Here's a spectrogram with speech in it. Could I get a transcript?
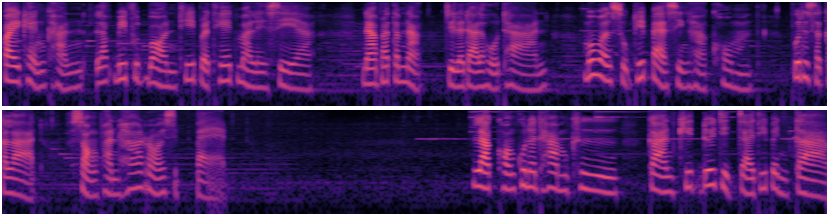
ไปแข่งขันลักบี้ฟุตบอลที่ประเทศมาเลเซีย ณ พระตำหนักจิรดาลโหฐาน เมื่อวันศุกร์ที่ 8 สิงหาคม พุทธศักราช 2518 หลักของคุณธรรมคือ การคิดด้วยจิตใจที่เป็นกลาง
